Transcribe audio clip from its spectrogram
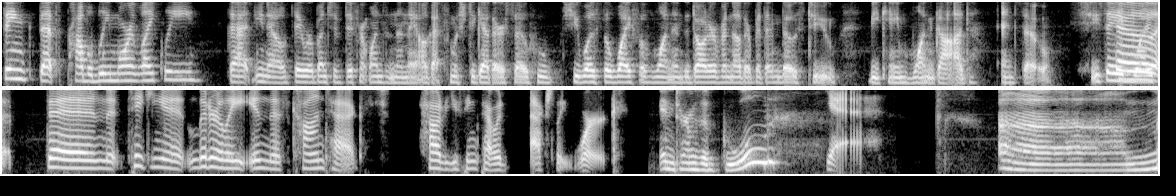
think that's probably more likely that, you know, they were a bunch of different ones and then they all got smushed together. So who she was the wife of one and the daughter of another, but then those two became one god. And so she stayed So wife. then, taking it literally in this context, how do you think that would actually work? In terms of Goa'uld, Yeah. Um.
